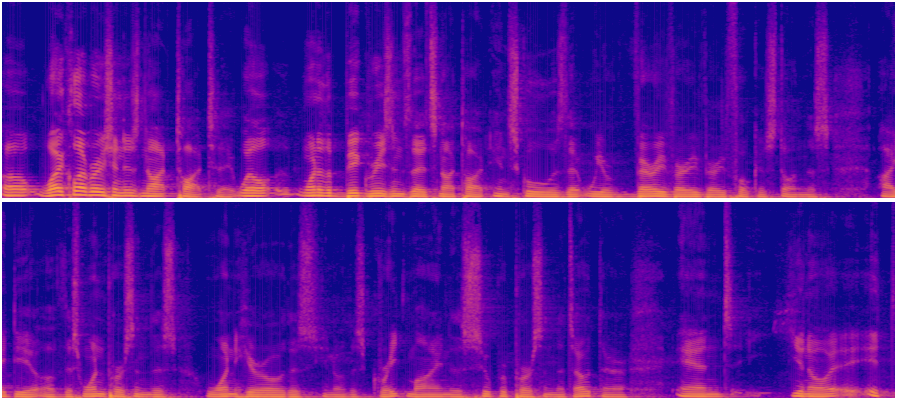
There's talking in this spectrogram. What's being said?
uh, why collaboration is not taught today? Well, one of the big reasons that it's not taught in school is that we are very, very, very focused on this idea of this one person, this one hero, this you know, this great mind, this super person that's out there, and you know, it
